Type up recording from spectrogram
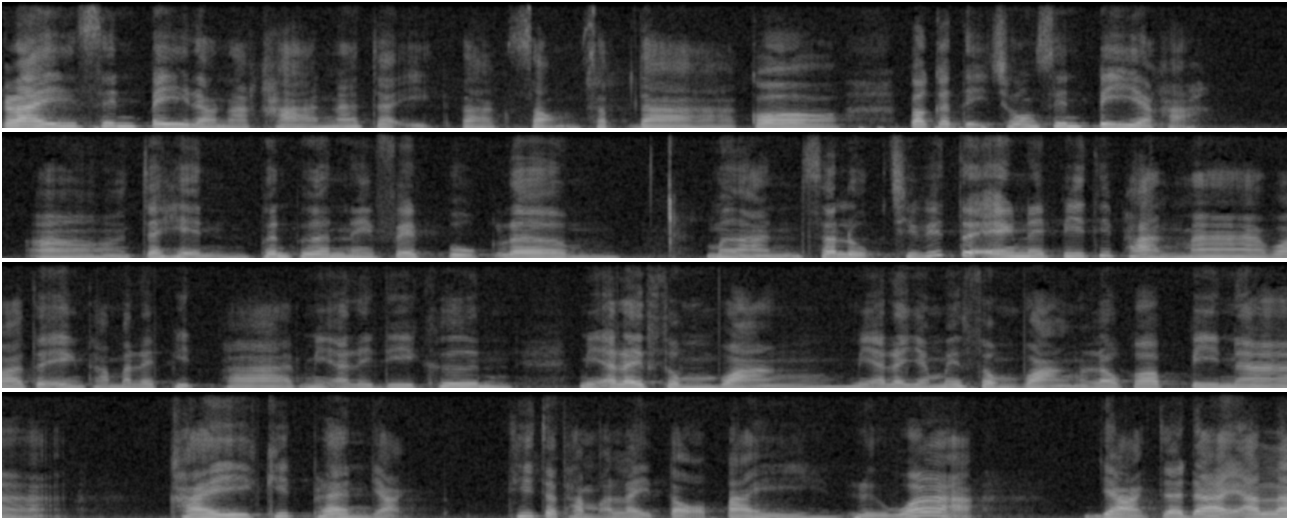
ใกล้สิ้นปีแล้วนะคะ น่าจะอีกสักสองสัปดาห์ ก็ปกติช่วงสิ้นปีอะค่ะอ่าจะเห็นเพื่อนๆใน Facebook เริ่มเหมือนสรุปชีวิตตัวเองในปีที่ผ่านมาว่าตัวเองทำอะไรผิดพลาด มีอะไรดีขึ้น มีอะไรสมหวัง มีอะไรยังไม่สมหวัง แล้วก็ปีหน้าใครคิดแพลนอยากที่จะทำอะไรต่อไป หรือว่าอยากจะได้อะไร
